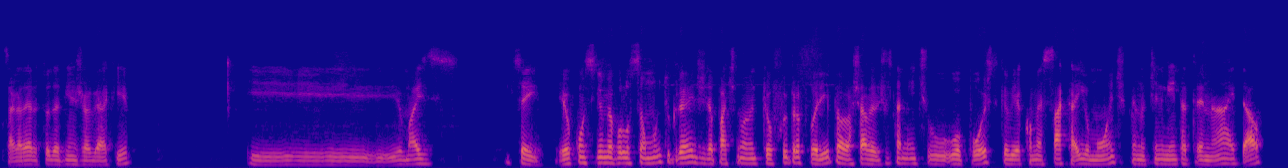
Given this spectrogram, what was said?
essa galera toda vinha jogar aqui. E mais não sei, eu consegui uma evolução muito grande a partir do momento que eu fui para Floripa, eu achava justamente o, o, oposto, que eu ia começar a cair um monte, porque não tinha ninguém para treinar e tal.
